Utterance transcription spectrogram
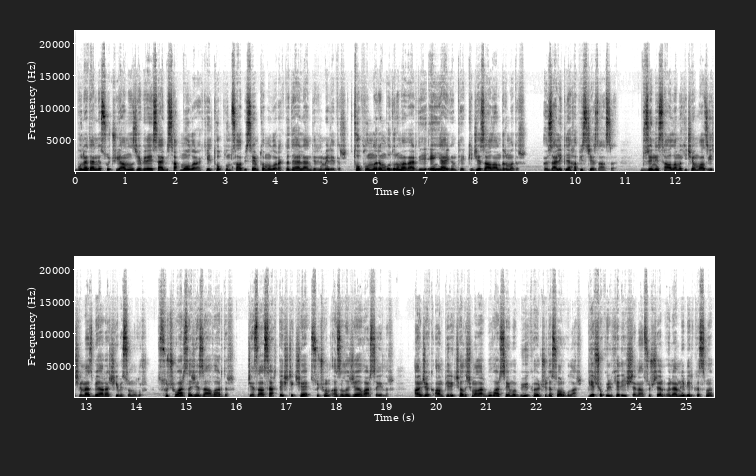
Bu nedenle suç yalnızca bireysel bir sapma olarak değil toplumsal bir semptom olarak da değerlendirilmelidir. Toplumların bu duruma verdiği en yaygın tepki cezalandırmadır. Özellikle hapis cezası. Düzeni sağlamak için vazgeçilmez bir araç gibi sunulur. Suç varsa ceza vardır. Ceza sertleştikçe suçun azalacağı varsayılır. Ancak ampirik çalışmalar bu varsayımı büyük ölçüde sorgular. Birçok ülkede işlenen suçların önemli bir kısmı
